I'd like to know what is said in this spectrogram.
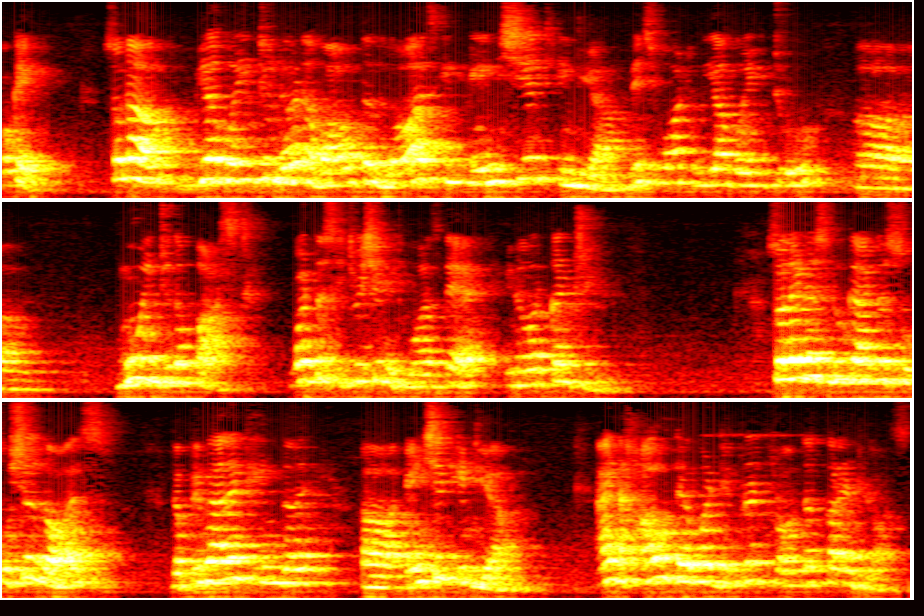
Okay. So now we are going to learn about the laws in ancient India, which what we are going to uh, move into the past. What the situation it was there in our country. So let us look at the social laws, the prevalent in the uh, ancient India and how they were different from the current laws.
